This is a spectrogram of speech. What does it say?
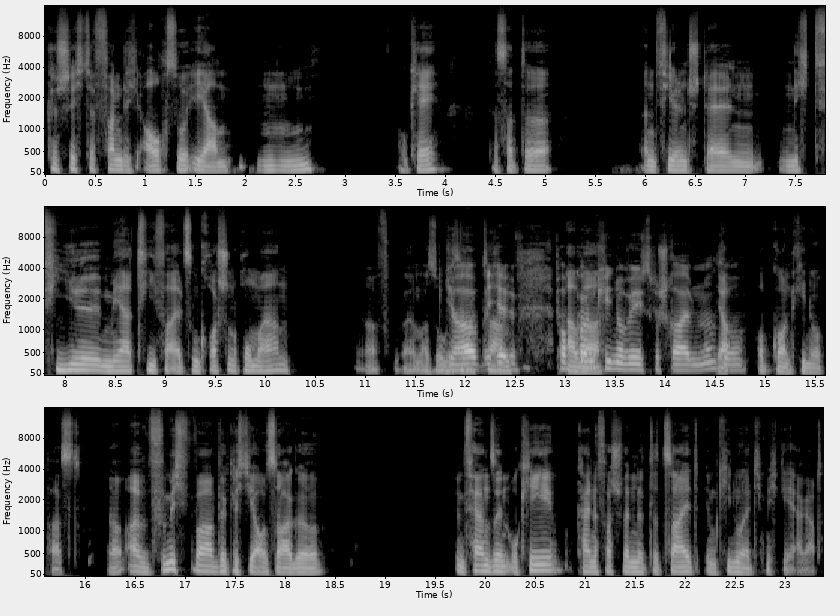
Geschichte fand ich auch so eher, hm, okay. Das hatte an vielen Stellen nicht viel mehr Tiefe als 'n Groschenroman, ja, früher immer so Ja, gesagt ich Popcorn-Kino würde ich's beschreiben, ne, ja, so. Popcorn-Kino passt. Ja, also, für mich war wirklich die Aussage im Fernsehen okay, keine verschwendete Zeit, im Kino hätte ich mich geärgert.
